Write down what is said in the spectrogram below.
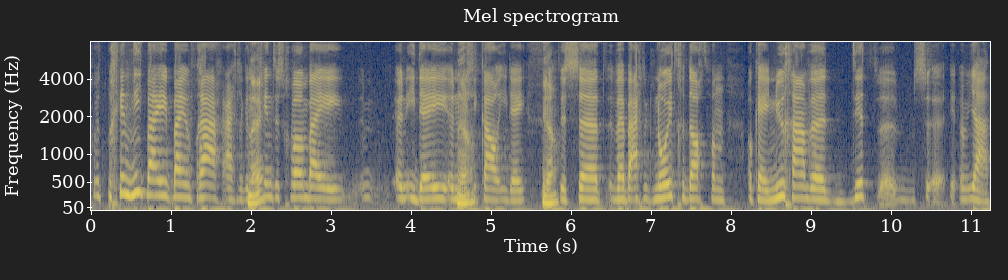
het begint niet bij, bij een vraag eigenlijk. Het Nee? begint dus gewoon bij een- idee, een Ja. muzikaal idee. Ja. Dus eh, we hebben eigenlijk nooit gedacht van... Oké, nu gaan we dit, eh, eh, ja,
